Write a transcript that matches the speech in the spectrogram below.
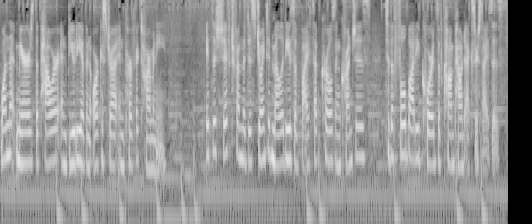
one that mirrors the power and beauty of an orchestra in perfect harmony. It's a shift from the disjointed melodies of bicep curls and crunches to the full-bodied chords of compound exercises.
